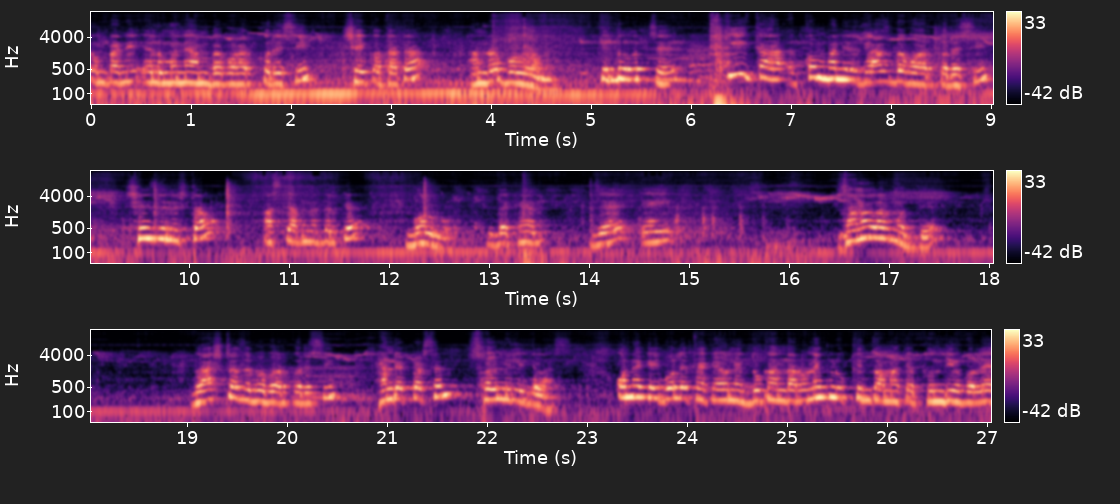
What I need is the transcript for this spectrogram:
কোম্পানি অ্যালুমিনিয়াম ব্যবহার করেছি, সেই কথাটা আমরা বললাম। কিন্তু হচ্ছে, কি কোম্পানির গ্লাস ব্যবহার করেছি, সেই জিনিসটাও আজকে আপনাদেরকে বলব। দেখেন যে এই জানালার মধ্যে গ্লাসটা যে ব্যবহার করেছি, হান্ড্রেড পারসেন্ট ছয় মিলি গ্লাস। অনেকেই বলে থাকে, অনেক দোকানদার, অনেক লোক কিন্তু আমাকে ফোন দিয়ে বলে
